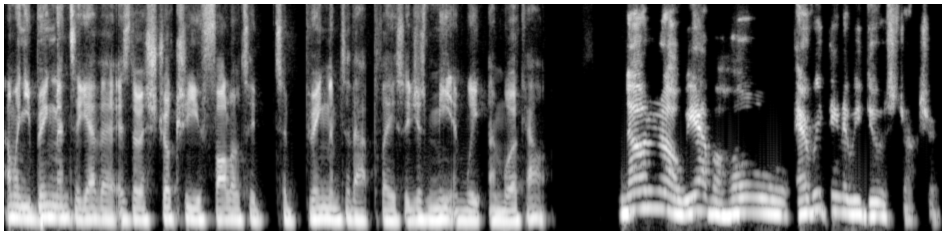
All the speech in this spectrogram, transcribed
And when you bring men together, is there a structure you follow to to bring them to that place? Or you just meet and we and work out? No, no, no. We have a whole everything that we do is structured.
